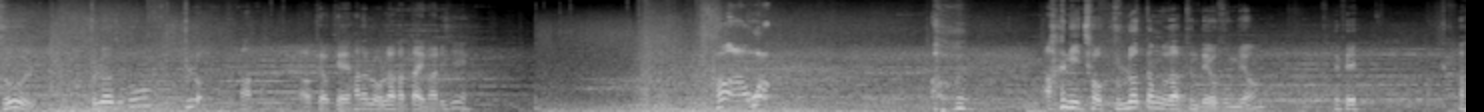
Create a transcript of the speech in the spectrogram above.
둘, 굴러주고 굴러. 아, 오케이 오케이 하늘로 올라갔다 이 말이지. 아, 와! 아니 저 굴렀던 것 같은데요 분명. 왜? 아,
